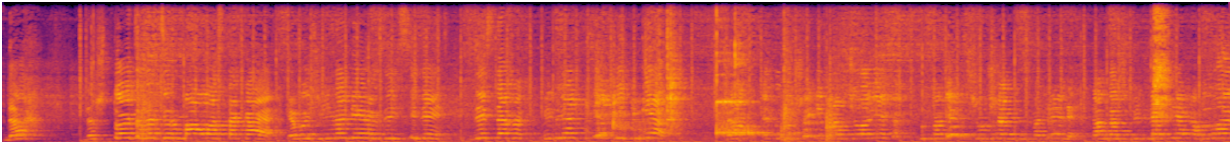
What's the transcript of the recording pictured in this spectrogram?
Да, да что это за тюрьма у вас такая? Я больше не намерен здесь сидеть. Здесь даже библиотеки нет. Да, это нарушение прав человека. Вы побег Шоушенка смотрели? Там даже библиотека была.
